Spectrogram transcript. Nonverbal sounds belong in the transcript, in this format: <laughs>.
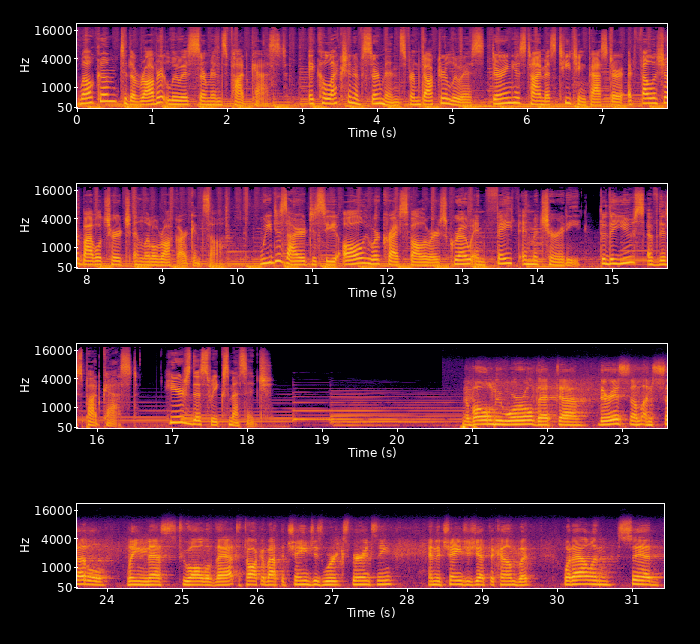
Welcome to the Robert Lewis Sermons Podcast, a collection of sermons from Dr. Lewis during his time as teaching pastor at Fellowship Bible Church in Little Rock, Arkansas. We desire to see all who are Christ followers grow in faith and maturity through the use of this podcast. Here's this week's message. In a bold new world, that uh, there is some unsettlingness to all of that, to talk about the changes we're experiencing and the changes yet to come. But what Alan said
